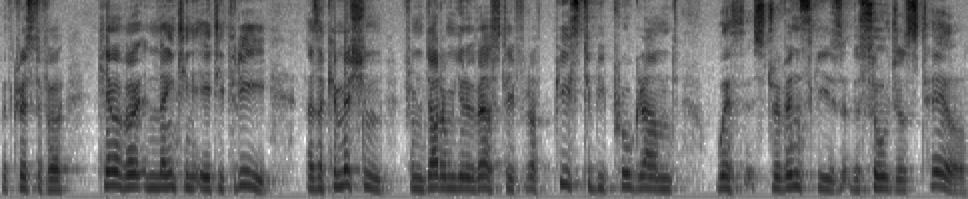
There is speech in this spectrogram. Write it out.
with Christopher came about in 1983 as a commission from Durham University for a piece to be programmed with Stravinsky's The Soldier's Tale.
